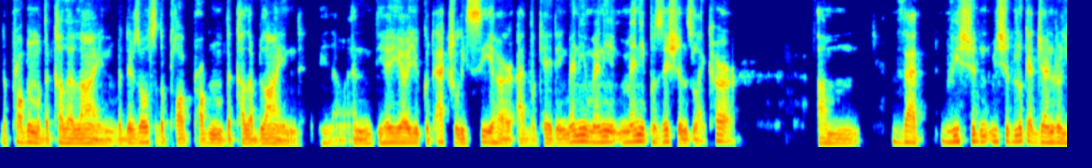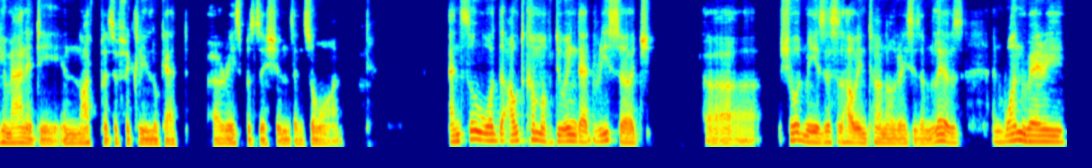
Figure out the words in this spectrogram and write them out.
the problem of the color line, but there's also the problem of the color blind, you know, and here you could actually see her advocating many, many, many positions like her, um, that we should we should look at general humanity and not specifically look at uh, race positions and so on. And so what the outcome of doing that research uh, showed me is this is how internal racism lives. And one very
